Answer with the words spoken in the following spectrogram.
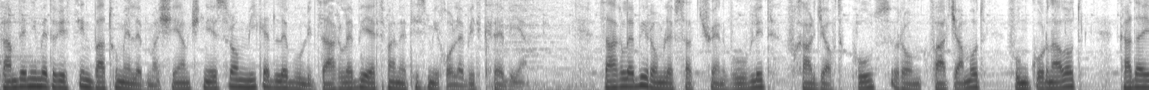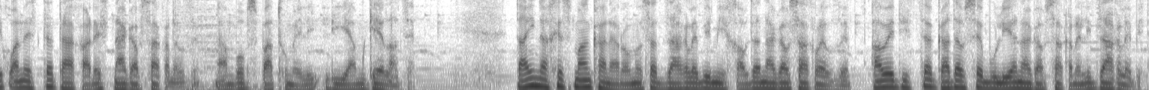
რამდენიმე დღის წინ ბათუმელებმა შეამჩნიეს, რომ მიკედლებული ძაღლები ერთმანეთის მიყოლებით ქრებიან. ძაღლები, რომლებსაც ჩვენ ვუვლით, ვხარჯავთ ფულს, რომ ვაჭამოთ, ვუმკურნალოთ, გადაიყვანეს და დაყარეს ნაგავსაყრელზე. ამბობს ბათუმელი ლიამ გელაძე. დაინახეს მანქანა, რომელსაც ძაღლები მიხავდა ნაგავსაყრელზე. ავედით და გადავსებულია ნაგავსაყრელი ძაღლებით.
